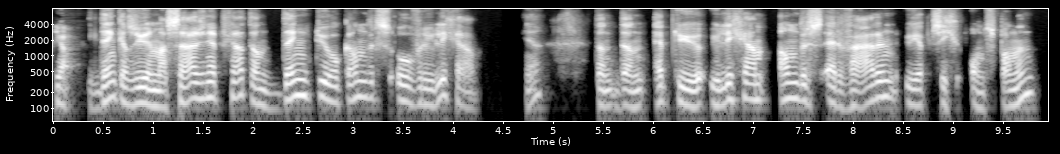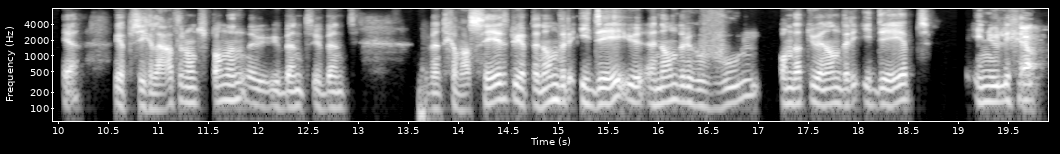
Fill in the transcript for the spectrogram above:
Ja. Ik denk als u een massage hebt gehad, dan denkt u ook anders over uw lichaam. Ja? Dan, dan hebt u uw lichaam anders ervaren. U hebt zich ontspannen. Ja? U hebt zich laten ontspannen. U, bent, u, bent, u bent gemasseerd. U hebt een ander idee, een ander gevoel, omdat u een ander idee hebt in uw lichaam. Ja.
